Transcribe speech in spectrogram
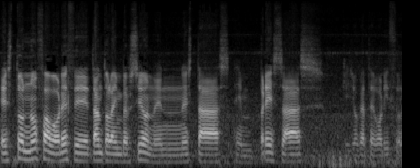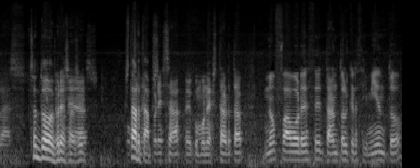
Esto no favorece tanto la inversión en estas empresas que yo categorizo las Son todo empresas, criptomonedas como una Startups. empresa, eh, como una startup, no favorece tanto el crecimiento,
